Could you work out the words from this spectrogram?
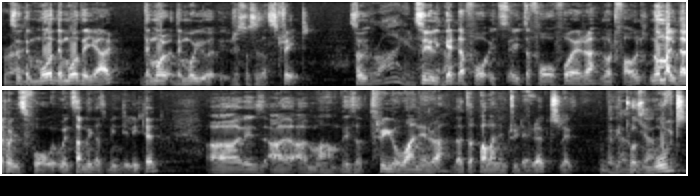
Right. So the more the more they are, the more the more your resources are strained. So Right, so you'll yeah. get a four. It's it's a four four error not found. Normally that one is for when something has been deleted. Uh, there's uh, um, um, there's a three or one error. That's a permanent redirect. Like But it was yeah. moved.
